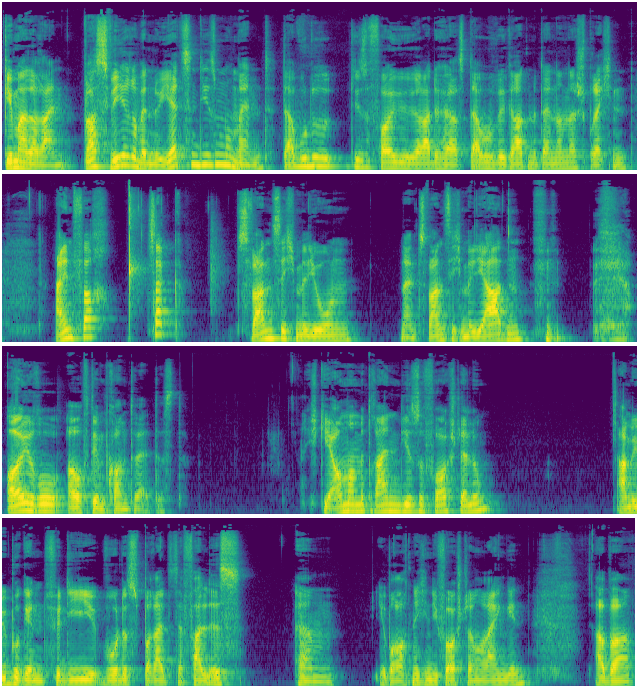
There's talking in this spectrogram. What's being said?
Geh mal da rein. Was wäre, wenn du jetzt in diesem Moment, da wo du diese Folge gerade hörst, da wo wir gerade miteinander sprechen, einfach, zack, 20 Millionen, nein, 20 Milliarden Euro auf dem Konto hättest. Ich gehe auch mal mit rein in diese Vorstellung. Am Übrigen, für die, wo das bereits der Fall ist, ähm, ihr braucht nicht in die Vorstellung reingehen, aber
